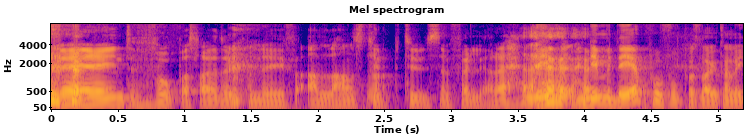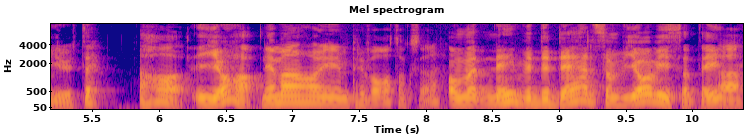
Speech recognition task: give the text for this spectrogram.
Och det är ju inte för fotbollslaget utan det är ju för alla hans typ tusen följare. nej men det är på fotbollslaget han lägger ut det. Jaha. Ja! Nej men han har ju en privat också eller? Oh, men, nej men det där som jag har visat dig Ja.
